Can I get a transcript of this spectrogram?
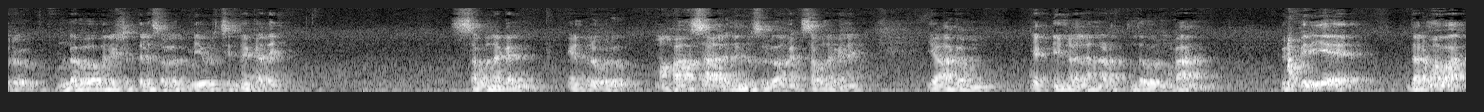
ஒரு உண்டகோபனிஷத்துல சொல்லக்கூடிய ஒரு சின்ன கதை. சவுனகன் என்ற ஒரு மகாசாலன் என்று சொல்லுவாங்க சவுனகனை. யாகம் யக்ஞங்கள் எல்லாம் நடத்துந்த ஒரு மகான் ஒரு பெரிய தர்மவான்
